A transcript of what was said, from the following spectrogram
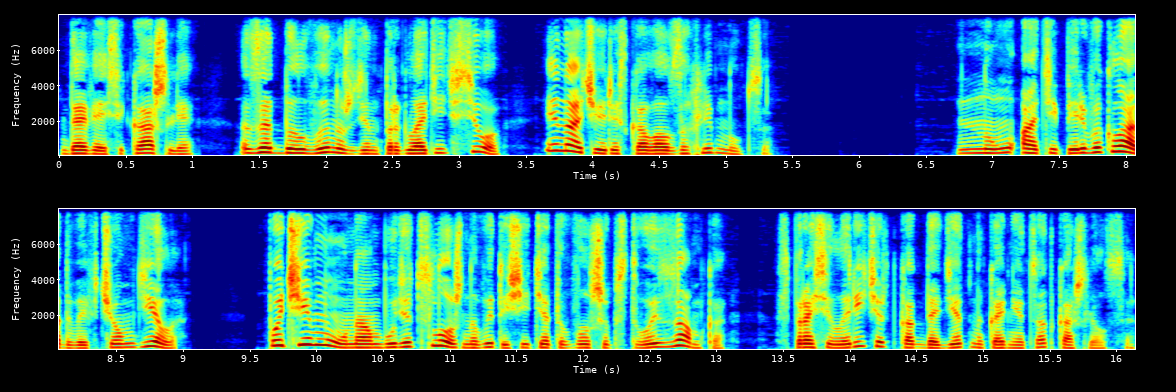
Давясь и кашля, Зет был вынужден проглотить все, иначе рисковал захлебнуться. «Ну, а теперь выкладывай, в чем дело. Почему нам будет сложно вытащить это волшебство из замка?» — спросил Ричард, когда дед наконец откашлялся.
